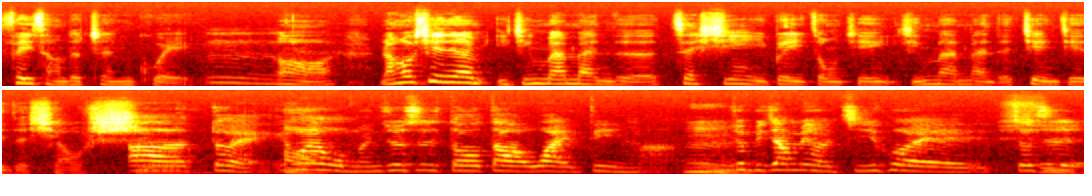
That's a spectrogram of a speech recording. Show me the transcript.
非常的珍贵，嗯哦，然后现在已经慢慢的在新一辈中间，已经慢慢的渐渐的消失了。对，因为我们就是都到外地嘛，嗯，就比较没有机会，就是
